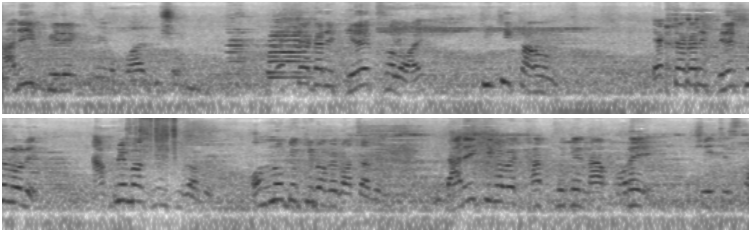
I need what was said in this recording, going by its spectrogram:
গাড়ি ব্রেক ফেল হওয়ার বিষয়। একটা গাড়ি ব্রেক ফেল হয়, কি কি কারণ? একটা গাড়ি ব্রেক ফেল হলে আপনি বাঁচবেন কীভাবে? অন্যকে কীভাবে বাঁচাবেন? গাড়ি কীভাবে খাত থেকে না পড়ে, সেই চেষ্টা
